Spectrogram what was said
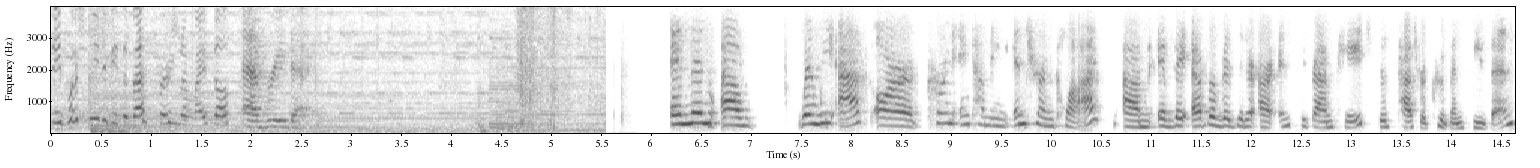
They push me to be the best version of myself every day. And then um, when we asked our current incoming intern class um, if they ever visited our Instagram page this past recruitment season,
